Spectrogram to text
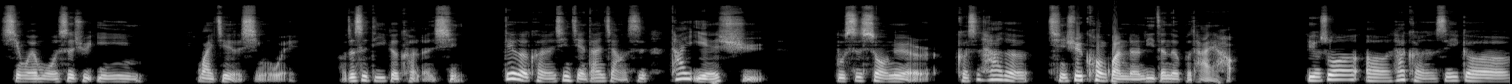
行为模式去应应外界的行为。这是第一个可能性。第二个可能性，简单讲是，他也许不是受虐儿，可是他的情绪控管能力真的不太好。比如说，呃，他可能是一个，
